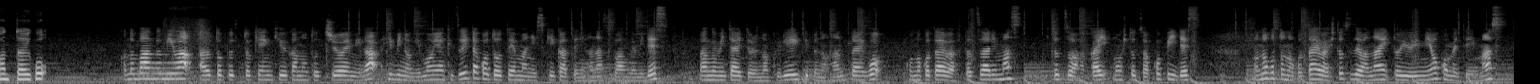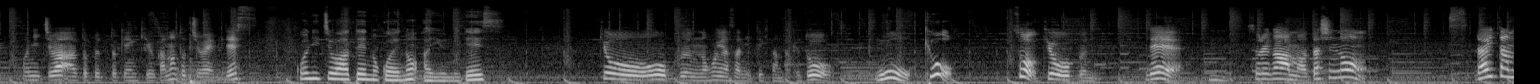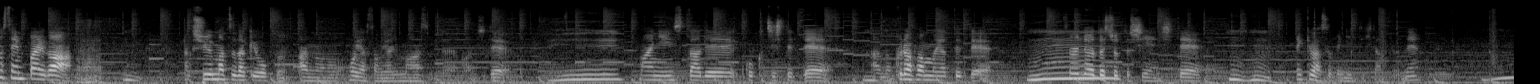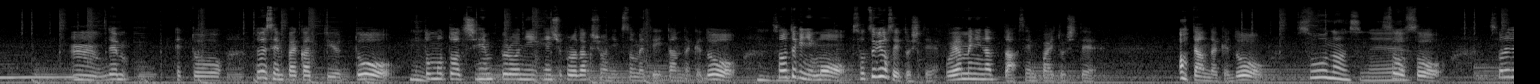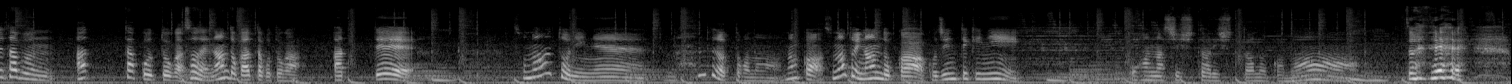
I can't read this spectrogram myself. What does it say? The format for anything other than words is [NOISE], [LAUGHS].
反対語。この番組はアウトプット研究家のとちおえみが日々の疑問や気づいたことをテーマに好き勝手に話す番組です。番組タイトルのクリエイティブの反対語。この答えは2つあります。1つは破壊。もう1つはコピーです。物事の答えは1つではないという意味を込めています。こんにちはアウトプット研究家のとちおえみです。こんにちは天の声のあゆみです。今日オープンの本屋さんに行ってきたんだけどおお今そう今日オープン。で日うん。それがまあ私のライターの先輩がうん。なんか週末だけオープンあの本屋さんをやりますみたいな感じで前にインスタで告知してて、うん。あのクラファンもやっててそれで私ちょっと支援してうんうん。で今日遊びに行ってきたんだよね。うーん。うん、でえっとどういう先輩かっていうとうん。もともと私編プロに編集プロダクションに勤めていたんだけどうんその時にもう卒業生としてお辞めになった先輩としていたんだけど。そうなんですね。そうそう。それで多分会ったことがそうだね。何度か会ったことがあってうん。その後にねなんでだったかな。なんかその後に何度か個人的にお話ししたりしたのかな、それで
